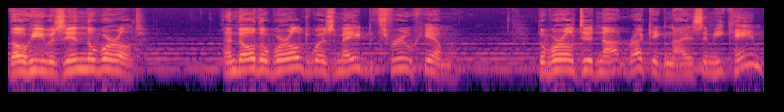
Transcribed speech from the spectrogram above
Though he was in the world, and though the world was made through him, the world did not recognize him. He came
